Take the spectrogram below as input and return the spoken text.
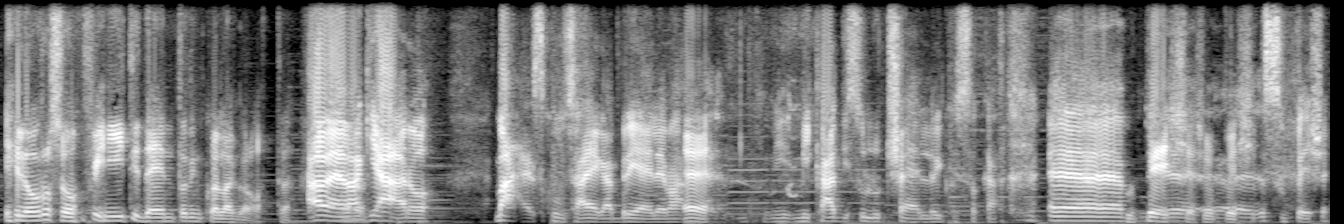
e loro sono finiti dentro in quella grotta. Vabbè, ma Eh. chiaro. Ma scusa, eh, Gabriele, ma Eh. eh, mi, mi cadi sull'uccello in questo caso. Eh, Sul pesce, eh, sul pesce. sul pesce.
